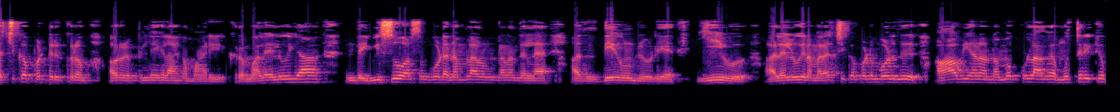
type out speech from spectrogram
ரச்சிக்கப்பட்டிருக்கிறோம் அவருடைய பிள்ளைகளாக மாறி இருக்கிறோம் அலையலூயா. இந்த விசுவாசம் கூட நம்மளால் உண்டானதல்ல. அது தேவனுடைய ஈவு. அலையலூயா. நம்ம ரச்சிக்கப்படும் பொழுது ஆவியான நமக்குள்ளாக முத்திரிக்க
